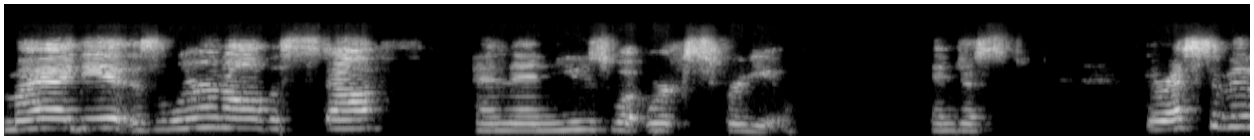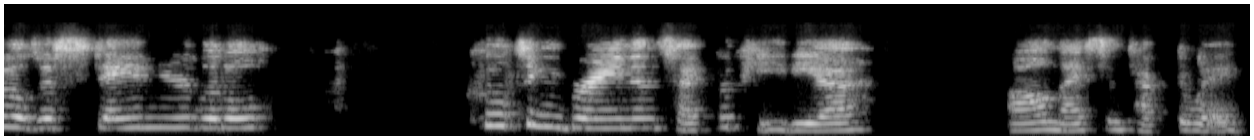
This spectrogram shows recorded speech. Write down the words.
my idea is learn all the stuff and then use what works for you and just the rest of it will just stay in your little quilting brain encyclopedia all nice and tucked away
